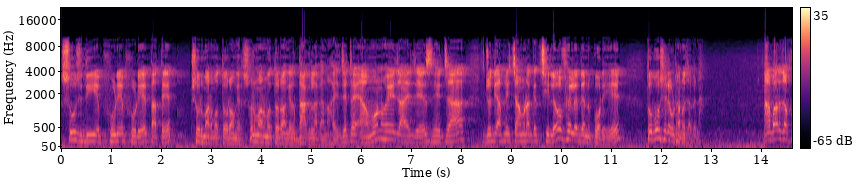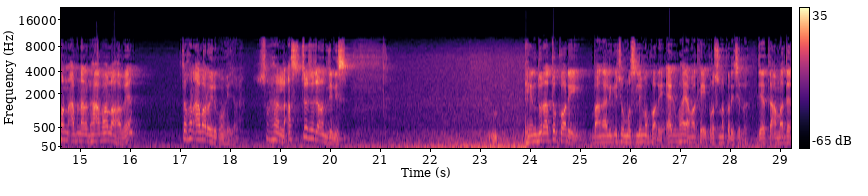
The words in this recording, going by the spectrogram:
সুচ দিয়ে ফুড়ে ফুড়ে তাতে সুরমার মতো রঙের, সুরমার মতো রঙের দাগ লাগানো হয়, যেটা এমন হয়ে যায় যে সেটা যদি আপনি চামড়াকে ছিলেও ফেলে দেন পরে, তবুও সেটা উঠানো যাবে না। আবার যখন আপনার ঘা ভালো হবে, তখন আবার ওই রকম হয়ে যাবে। আশ্চর্যজনক জিনিস। হিন্দুরা তো করেই, বাঙালি কিছু মুসলিমও করে। এক ভাই আমাকে এই প্রশ্ন করেছিল, যেহেতু আমাদের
